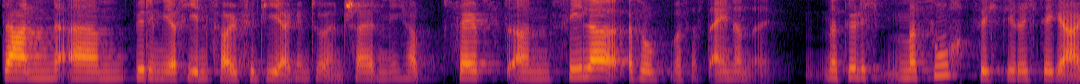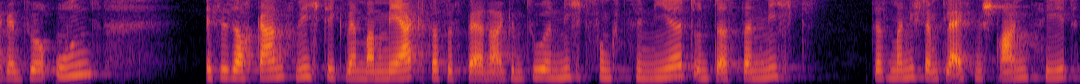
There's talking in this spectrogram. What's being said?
dann ähm, würde ich mich auf jeden Fall für die Agentur entscheiden. Ich habe selbst einen Fehler, also was heißt einen? Natürlich, man sucht sich die richtige Agentur und es ist auch ganz wichtig, wenn man merkt, dass es bei einer Agentur nicht funktioniert und dass, dann nicht, dass man nicht am gleichen Strang zieht,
